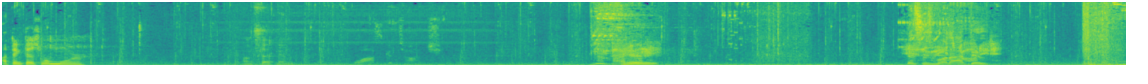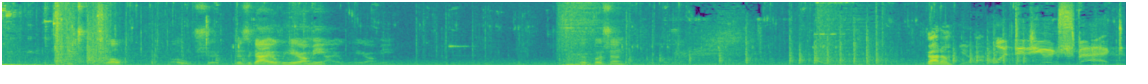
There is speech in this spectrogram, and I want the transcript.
I think there's one more. I'm checking. I hear it. This is what I do. Well, oh shit. There's a guy over here on me. They're pushing. Got him. What did you expect?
